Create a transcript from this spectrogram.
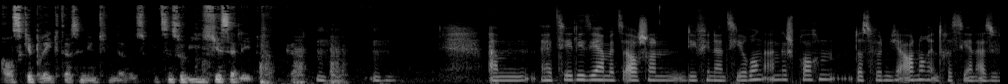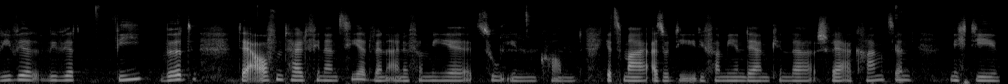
ausgeprägt als in den Kinderhospizen, so wie ich es erlebt habe. Mhm, mh. Ähm, Herr Zeli, Sie haben jetzt auch schon die Finanzierung angesprochen. Das würde mich auch noch interessieren. Also wie, wir, wie, wird, wie wird der Aufenthalt finanziert, wenn eine Familie zu Ihnen kommt? Jetzt mal, also die, die Familien, deren Kinder schwer erkrankt sind, nicht die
